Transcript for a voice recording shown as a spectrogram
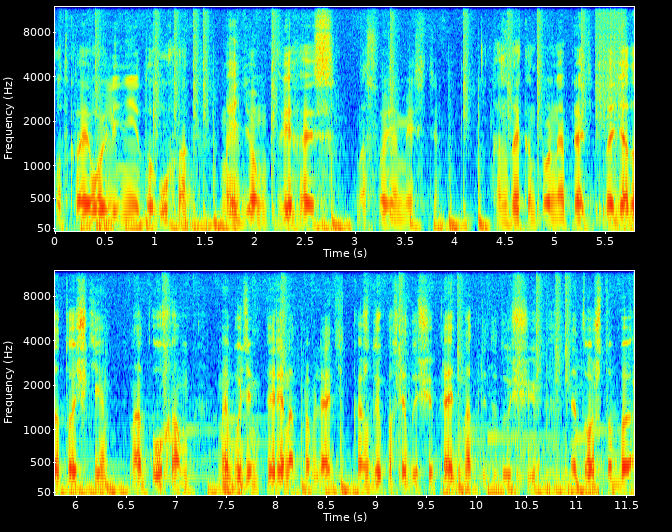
от краевой линии до уха мы идем, двигаясь на своем месте. Каждая контрольная прядь. Дойдя до точки над ухом, мы будем перенаправлять каждую последующую прядь на предыдущую, для того, чтобы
